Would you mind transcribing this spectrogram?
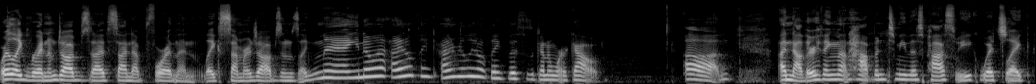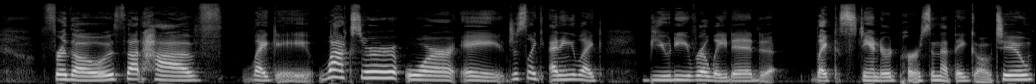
Or like random jobs that I've signed up for and then like summer jobs and was like, nah, you know what? I don't think I really don't think this is gonna work out. Um another thing that happened to me this past week, which like for those that have like a waxer or a just like any like beauty related like standard person that they go to,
